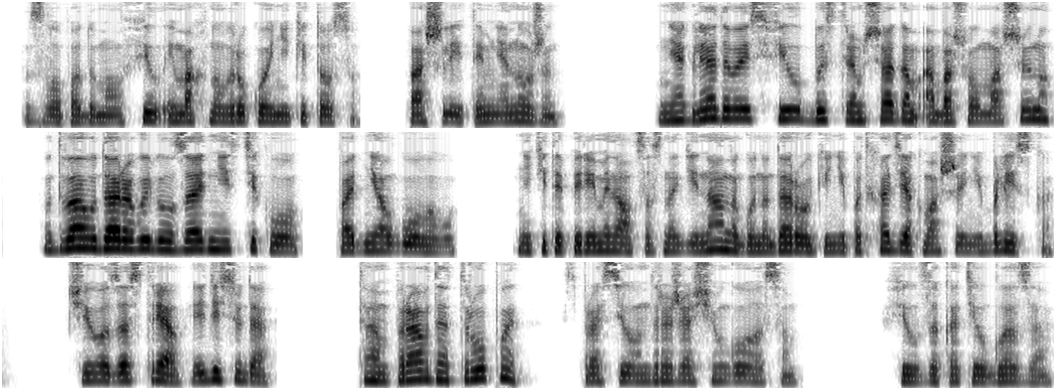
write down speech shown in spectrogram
— зло подумал Фил и махнул рукой Никитосу. «Пошли, ты мне нужен». Не оглядываясь, Фил быстрым шагом обошел машину, в два удара выбил заднее стекло, поднял голову. Никита переминался с ноги на ногу на дороге, не подходя к машине близко. «Чего застрял? Иди сюда». «Там правда трупы?» — спросил он дрожащим голосом. Фил закатил глаза.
